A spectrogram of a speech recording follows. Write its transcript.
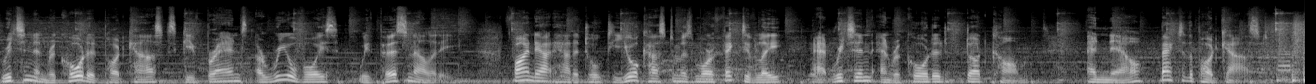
written and recorded podcasts give brands a real voice with personality. Find out how to talk to your customers more effectively at writtenandrecorded.com. And now, back to the podcast.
